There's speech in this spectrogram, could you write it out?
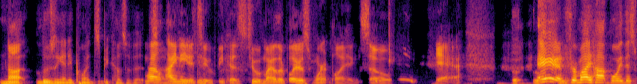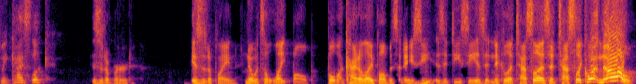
not losing any points because of it. Well, so I needed you. to because two of my other players weren't playing. So, yeah. And for my hot boy this week, guys, look. Is it a bird? Is it a plane? No, it's a light bulb. But what kind of light bulb? Is it AC? Mm-hmm. Is it DC? Is it Nikola Tesla? Is it Tesla? Qu- no!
